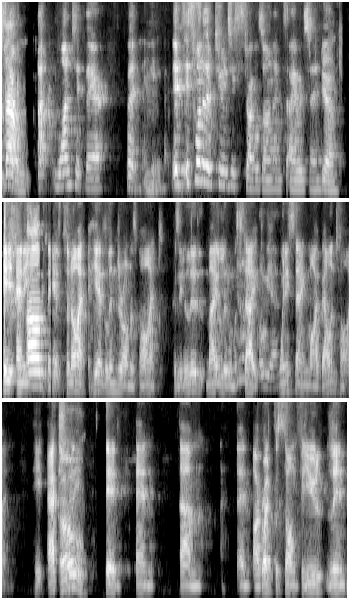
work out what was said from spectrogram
it's hard. down. not want it there, but he, Mhm. it's it's one of the tunes he struggles on. I'd- I would say. Yeah. He, and he, Um, the tonight he had Linda on his mind because he lit, made a little mistake. Oh yeah. When he sang My Valentine, he actually Oh. said, and um, and I wrote the song for you, Lynn,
